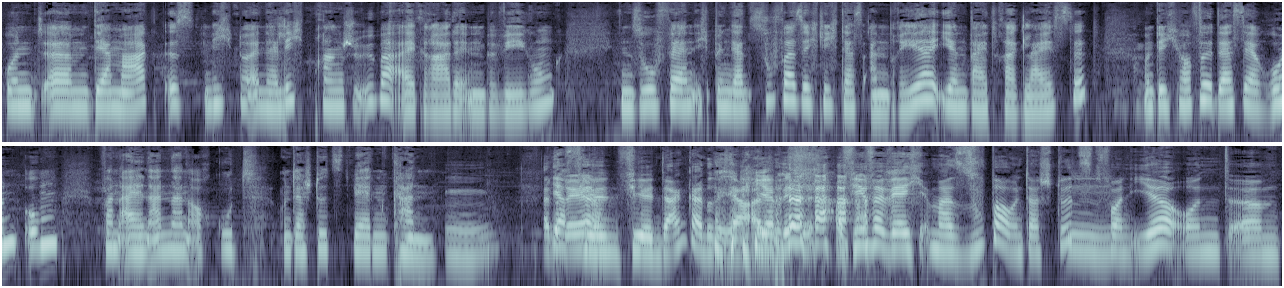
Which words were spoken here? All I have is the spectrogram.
Und ähm, der Markt ist nicht nur in der Lichtbranche überall gerade in Bewegung. Insofern, ich bin ganz zuversichtlich, dass Andrea ihren Beitrag leistet. Und ich hoffe, dass er rundum von allen anderen auch gut unterstützt werden kann. Mhm. Andrea. Ja, vielen, vielen Dank, Andrea. Also, ja, auf jeden Fall wäre ich immer super unterstützt mhm. von ihr und ähm,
